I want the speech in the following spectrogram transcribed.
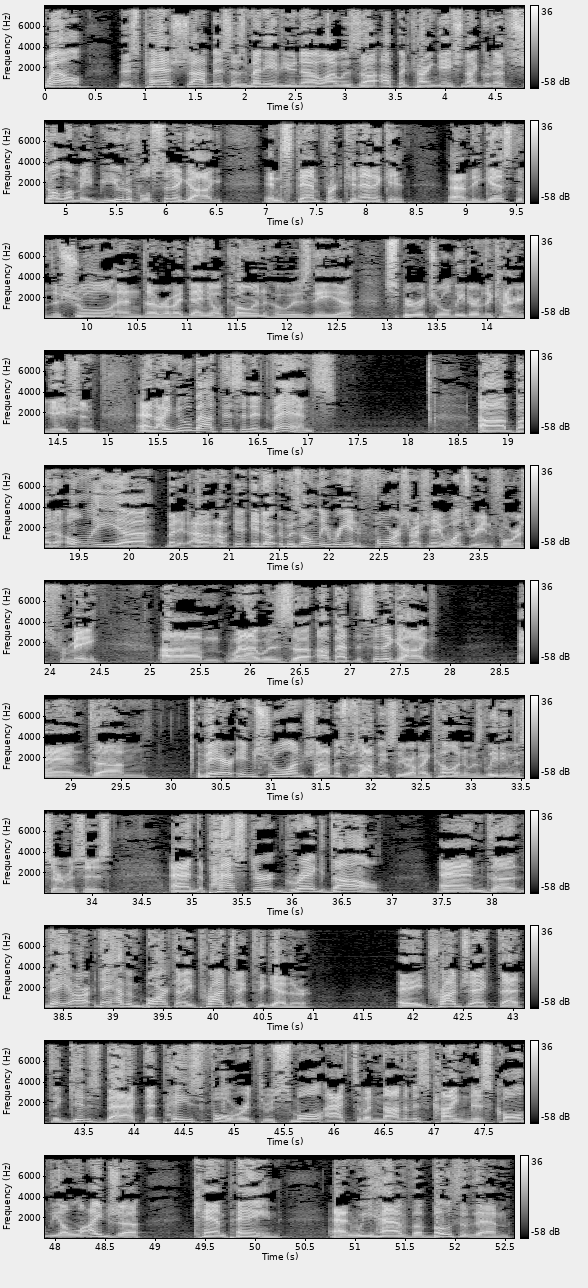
Well, this past Shabbos, as many of you know, I was uh, up at Congregation Agudath Shalom, a beautiful synagogue in Stamford, Connecticut. Uh, the guest of the shul and uh, Rabbi Daniel Cohen, who is the uh, spiritual leader of the congregation. And I knew about this in advance, uh, but only, uh, but it, I, it, it, was only reinforced, or I should say, it was reinforced for me um, when I was up at the synagogue, and um, there in shul on Shabbos was obviously Rabbi Cohen, who was leading the services, and Pastor Greg Dahl, and uh, they are they have embarked on a project together, a project that uh, gives back, that pays forward through small acts of anonymous kindness, called the Elijah Campaign, and we have uh, both of them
